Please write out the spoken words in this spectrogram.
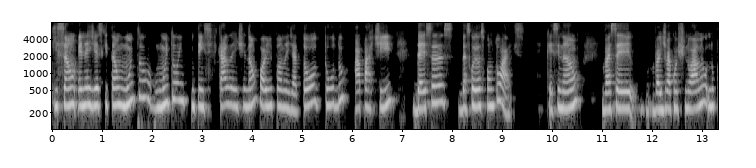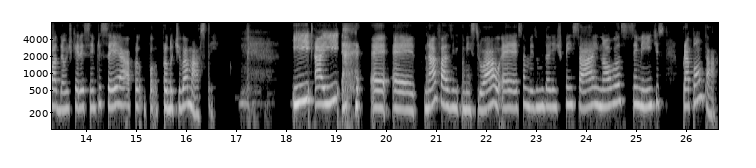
que são energias que estão muito, muito intensificadas, a gente não pode planejar todo, tudo a partir dessas, das coisas pontuais, porque senão vai ser, a gente vai continuar no, no padrão de querer sempre ser a produtiva master. E aí, é, é, na fase menstrual, é essa mesmo da gente pensar em novas sementes para plantar.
